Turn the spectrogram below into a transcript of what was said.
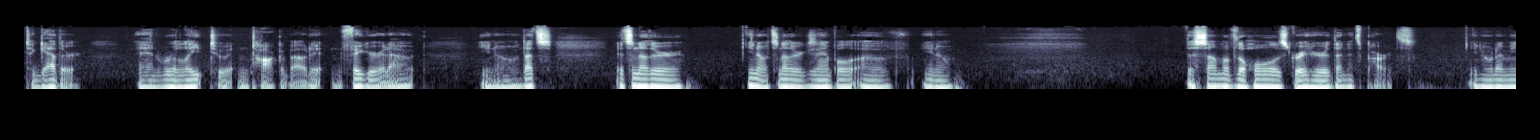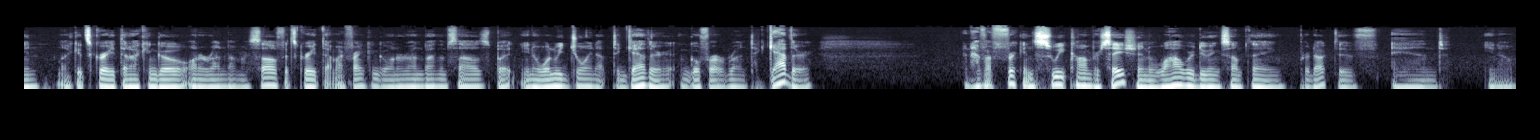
together and relate to it and talk about it and figure it out. You know, that's it's another you know, it's another example of, you know, the sum of the whole is greater than its parts. You know what I mean? Like it's great that I can go on a run by myself. It's great that my friend can go on a run by themselves. But you know, when we join up together and go for a run together and have a freaking sweet conversation while we're doing something productive and, you know,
